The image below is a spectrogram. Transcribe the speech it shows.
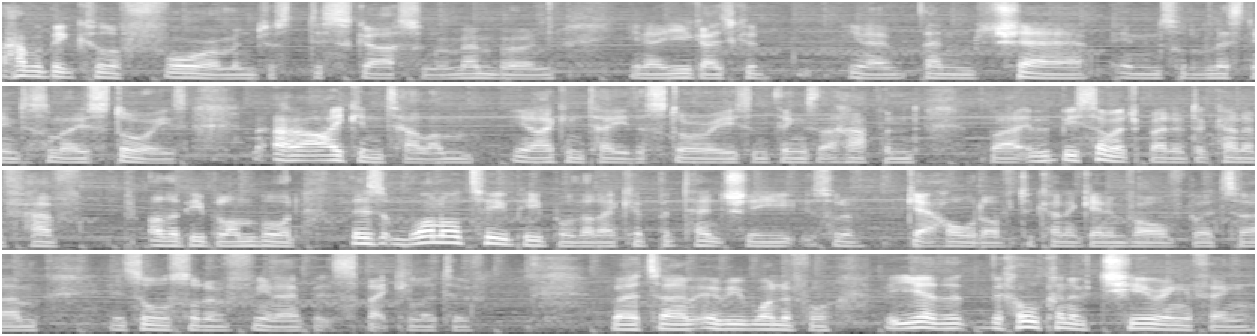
have a big sort of forum and just discuss and remember and you know you guys could you know then share in sort of listening to some of those stories. I can tell them you know i can tell you the stories and things that happened but it would be so much better to kind of have other people on board. There's one or two people that i could potentially sort of get hold of to kind of get involved but um, it's all sort of you know a bit speculative. But um, it would be wonderful. But yeah the, the whole kind of cheering thing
